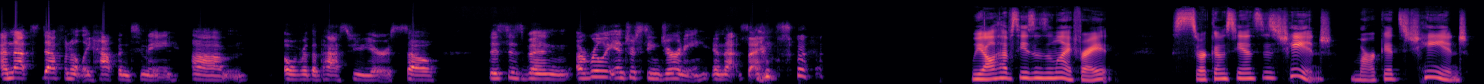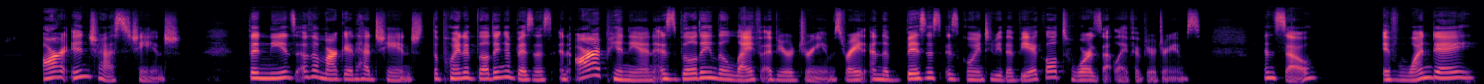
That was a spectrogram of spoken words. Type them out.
And that's definitely happened to me um, over the past few years. So this has been a really interesting journey in that sense. We all have seasons in life right? Circumstances change markets change our interests change the needs of the market had changed. The point of building a business, in our opinion, is building the life of your dreams, right? And the business is going to be the vehicle towards that life of your dreams. And so, if one day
